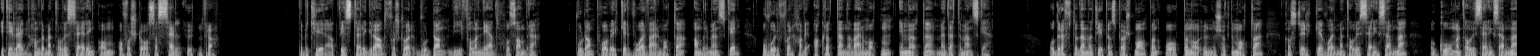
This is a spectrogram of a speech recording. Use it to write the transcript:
I tillegg handler mentalisering om å forstå seg selv utenfra. Det betyr at vi i større grad forstår hvordan vi faller ned hos andre. Hvordan påvirker vår væremåte andre mennesker, og hvorfor har vi akkurat denne væremåten i møte med dette mennesket? Å drøfte denne typen spørsmål på en åpen og undersøkende måte kan styrke vår mentaliseringsevne, og god mentaliseringsevne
